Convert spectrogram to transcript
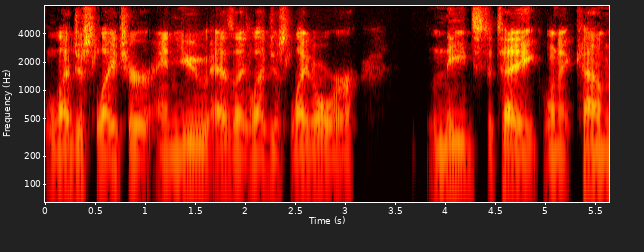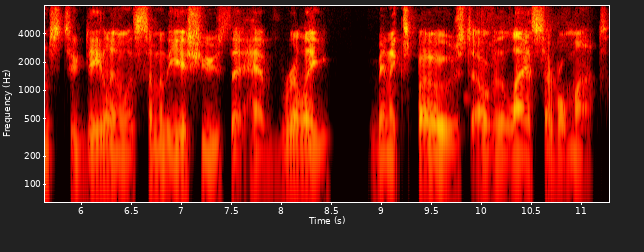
legislature and you as a legislator needs to take when it comes to dealing with some of the issues that have really been exposed over the last several months?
